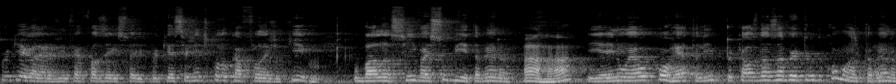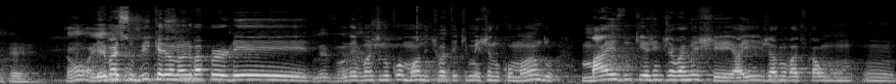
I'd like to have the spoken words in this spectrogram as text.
Por que, galera, a gente vai fazer isso aí? Porque se a gente colocar flange aqui, o balancinho vai subir, tá vendo? Aham. E aí não é o correto ali por causa das aberturas do comando, tá vendo? É. Então, aí Ele vai subir, querendo ou não, ele vai perder Levante. levante. no comando. A gente vai ter que mexer no comando mais do que a gente já vai mexer. Aí já não vai ficar um, um,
